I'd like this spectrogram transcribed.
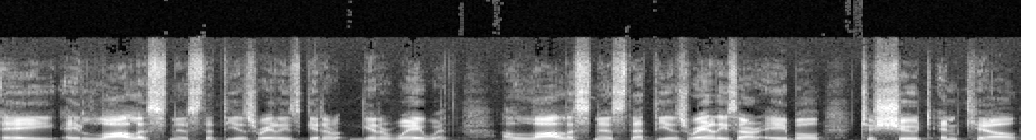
a, a lawlessness that the Israelis get, get away with, a lawlessness that the Israelis are able to shoot and kill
